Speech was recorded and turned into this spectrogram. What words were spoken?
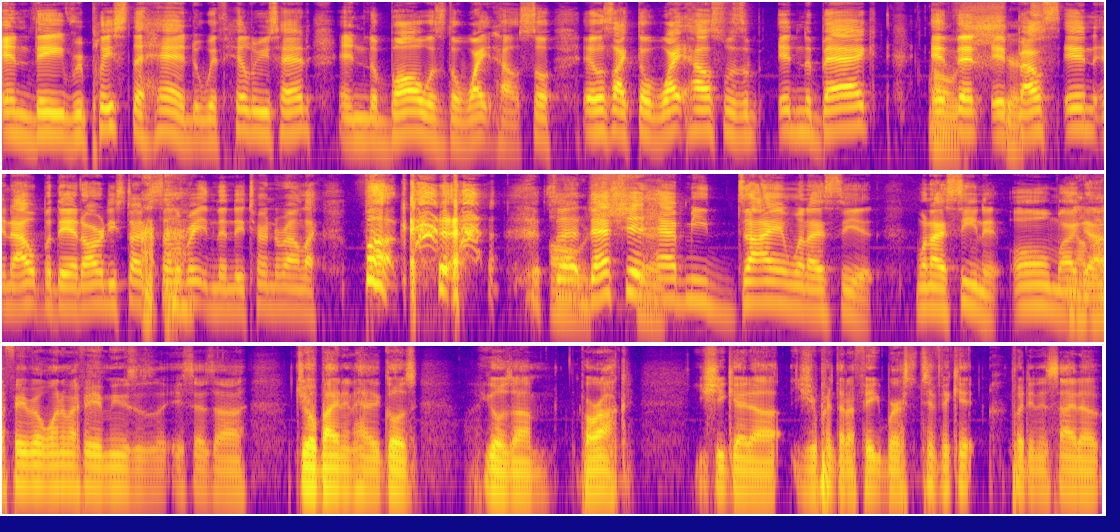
and they replaced the head with Hillary's head and the ball was the White House. So it was like the White House was in the bag and Oh, then shit. it bounced in and out, but they had already started to celebrate and then they turned around like, fuck. so Oh, that, that shit, shit. had me dying when I see it. When I seen it. Oh my No, my god. favorite one of my favorite memes is it says uh, Joe Biden had it goes he goes um Barack, you should get a you should print out a fake birth certificate, put it inside of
